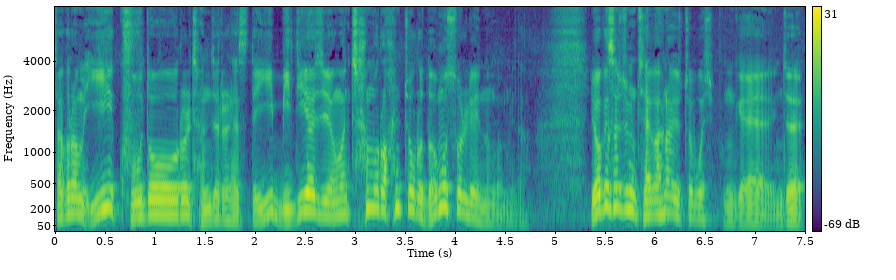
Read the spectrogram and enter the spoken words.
자 그러면 이 구도를 전제를 했을 때 이 미디어 지형은 참으로 한쪽으로 너무 쏠려 있는 겁니다. 여기서 좀 제가 하나 여쭤보고 싶은 게 이제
